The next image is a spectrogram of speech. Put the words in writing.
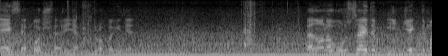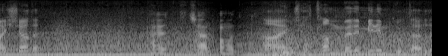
Neyse boş ver ya. Drop'a gidelim. Ben ona vursaydım inecektim aşağıda. Evet çarpamadık. Ay tam böyle milim kurtardı.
